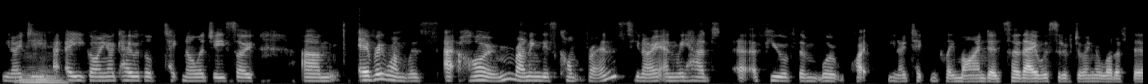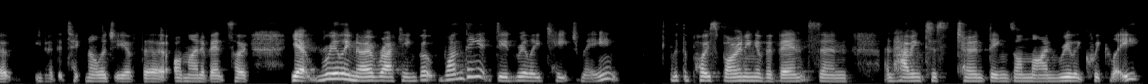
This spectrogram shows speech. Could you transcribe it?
you know, do you, mm. are you going okay with all the technology? So um, everyone was at home running this conference, you know, and we had a, a, few of them were quite, you know, technically minded. So they were sort of doing a lot of the, you know, the technology of the online event. So yeah, really nerve wracking. But one thing it did really teach me with the postponing of events and and having to turn things online really quickly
